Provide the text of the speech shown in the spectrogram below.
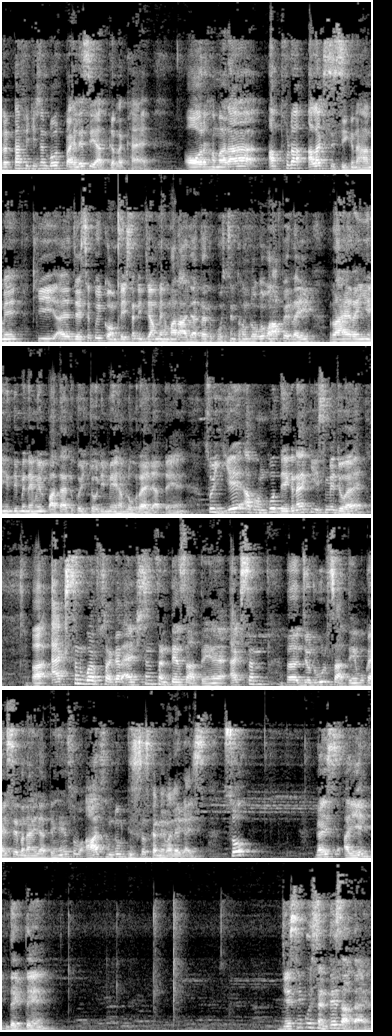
रट्टाफिकेशन बहुत पहले से याद कर रखा है। और हमारा अब थोड़ा अलग से सीखना हमें कि जैसे कोई कंपटीशन एग्ज़ाम में हमारा आ जाता है तो क्वेश्चन तो हम लोग वहाँ पे रही रहा रही है, हिंदी में नहीं मिल पाता है तो कोई स्टोरी में हम लोग रह जाते हैं। सो ये अब हमको देखना है कि इसमें जो है एक्शन वर्ब्स अगर एक्शन सेंटेंस आते हैं एक्शन जो रूल्स आते हैं वो कैसे बनाए जाते हैं सो आज हम लोग डिस्कस करने वाले गाइस सो गाइस आइए देखते हैं। जैसे कोई सेंटेंस आता है,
